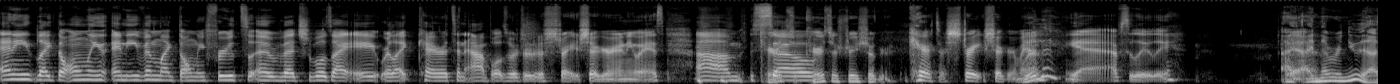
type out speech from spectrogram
any, like the only, and even like the only fruits and vegetables I ate were like carrots and apples, which are just straight sugar, anyways. Um, Carrots, so carrots are straight sugar. carrots are straight sugar, man. Really? Yeah, absolutely. I, Yeah. I never knew that. I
